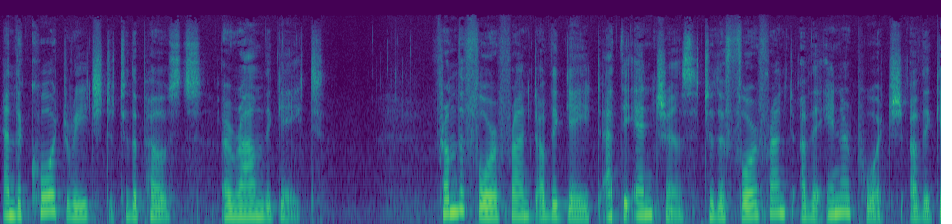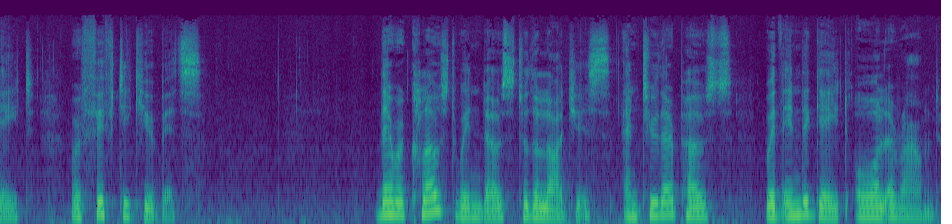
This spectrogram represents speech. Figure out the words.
and the court reached to the posts around the gate. From the forefront of the gate at the entrance to the forefront of the inner porch of the gate were fifty cubits. There were closed windows to the lodges and to their posts within the gate all around,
